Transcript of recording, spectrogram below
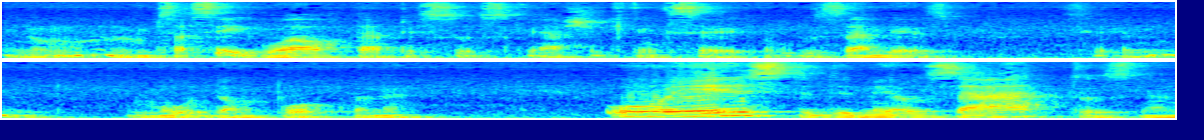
Não, não precisa ser igual, tá? Pessoas que acham que tem que ser usar mesmo muda um pouco, né? O êxito dos meus atos né,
